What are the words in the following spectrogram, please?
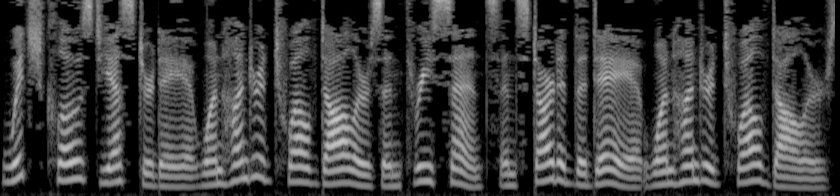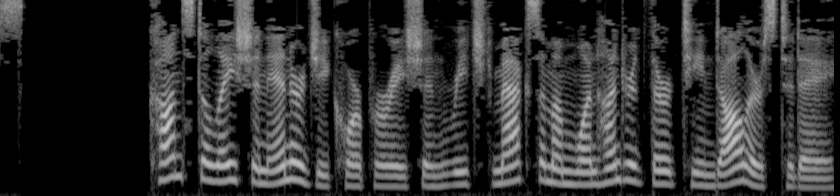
which closed yesterday at $112.03 and started the day at $112. Constellation Energy Corporation reached maximum $113 today,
